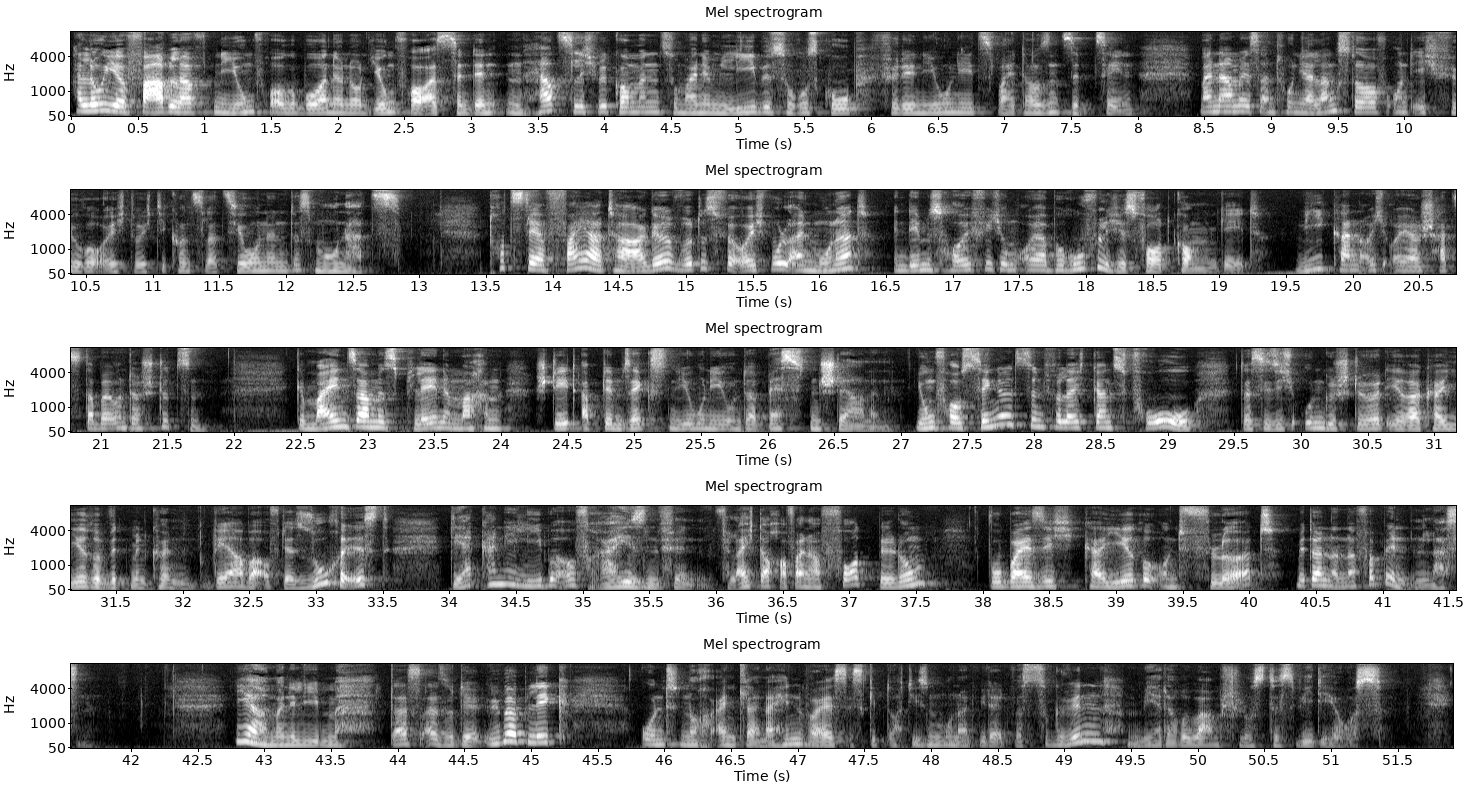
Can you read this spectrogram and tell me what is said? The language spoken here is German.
Hallo, ihr fabelhaften Jungfraugeborenen und Jungfrau-Aszendenten. Herzlich willkommen zu meinem Liebeshoroskop für den Juni 2017. Mein Name ist Antonia Langsdorf und ich führe euch durch die Konstellationen des Monats. Trotz der Feiertage wird es für euch wohl ein Monat, in dem es häufig um euer berufliches Fortkommen geht. Wie kann euch euer Schatz dabei unterstützen? Gemeinsames Pläne machen steht ab dem 6. Juni unter besten Sternen. Jungfrau-Singles sind vielleicht ganz froh, dass sie sich ungestört ihrer Karriere widmen können. Wer aber auf der Suche ist, der kann die Liebe auf Reisen finden. Vielleicht auch auf einer Fortbildung, wobei sich Karriere und Flirt miteinander verbinden lassen. Ja, meine Lieben, das also der Überblick. Und noch ein kleiner Hinweis, es gibt auch diesen Monat wieder etwas zu gewinnen. Mehr darüber am Schluss des Videos.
